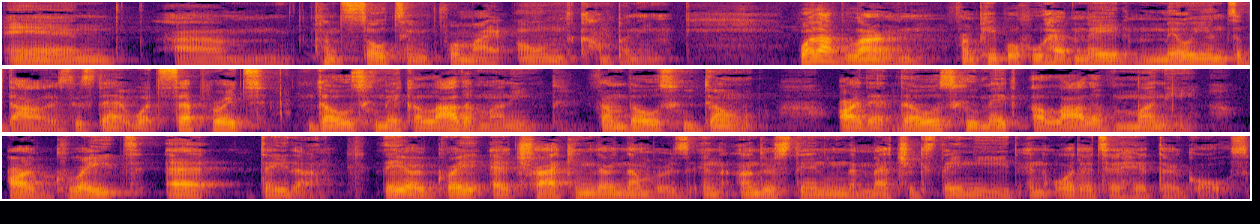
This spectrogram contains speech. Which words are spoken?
and um, consulting for my own company. What I've learned from people who have made millions of dollars is that what separates those who make a lot of money from those who don't are that those who make a lot of money are great at data. They are great at tracking their numbers and understanding the metrics they need in order to hit their goals.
